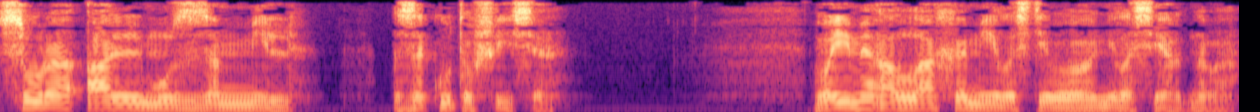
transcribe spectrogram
Сура Аль-Муззаммиль. Закутавшийся. Во имя Аллаха Милостивого, Милосердного.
